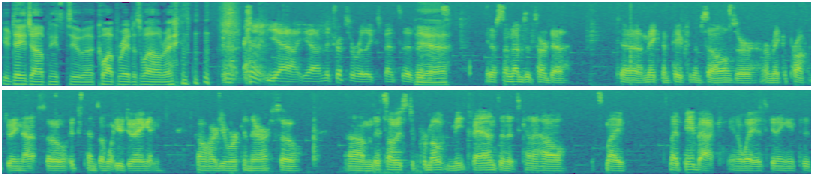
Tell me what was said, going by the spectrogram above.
your day job needs to uh, cooperate as well, right? yeah, yeah, and the trips are really expensive. And Yeah. you know, sometimes it's hard to to make them pay for themselves or, or make a profit doing that. So it depends on what you're doing and how hard you're working there. So um, it's always to promote and meet fans, and it's kind of how it's my it's my payback in a way. It's getting to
